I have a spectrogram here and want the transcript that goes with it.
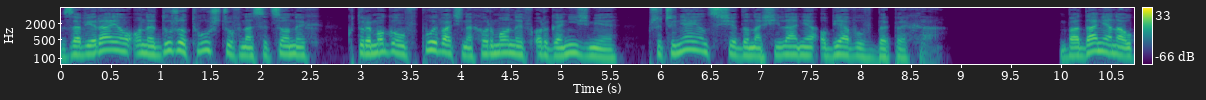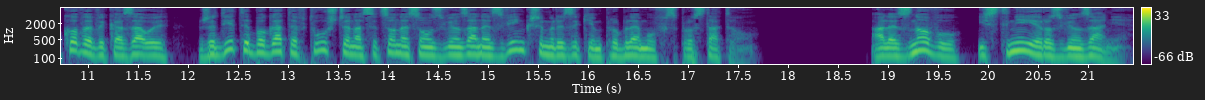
Zawierają one dużo tłuszczów nasyconych, które mogą wpływać na hormony w organizmie, przyczyniając się do nasilania objawów BPH. Badania naukowe wykazały, że diety bogate w tłuszcze nasycone są związane z większym ryzykiem problemów z prostatą. Ale znowu istnieje rozwiązanie.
